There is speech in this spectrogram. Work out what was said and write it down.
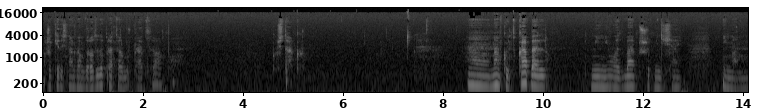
Może kiedyś nagram w drodze do pracy albo w pracy, albo jakoś tak. Hmm, Mam w końcu kabel mini USB, przyszedł mi dzisiaj i mam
